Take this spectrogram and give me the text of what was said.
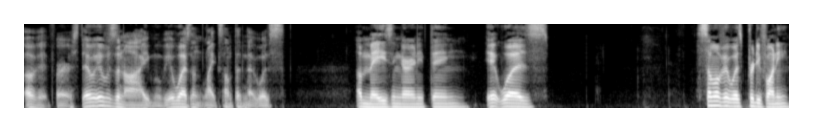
of it first. It, it was an alright movie. It wasn't like something that was amazing or anything. It was, some of it was pretty funny.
